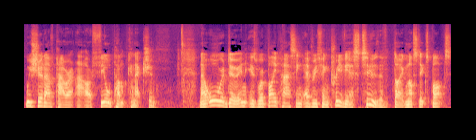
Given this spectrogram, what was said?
we should have power at our fuel pump connection. Now all we're doing is we're bypassing everything previous to the diagnostics box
